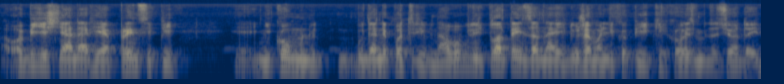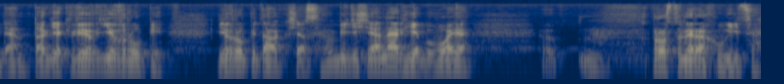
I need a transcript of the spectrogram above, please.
обідішня енергія, в принципі, нікому буде не потрібна. Або будуть платити за неї дуже малі копійки, колись ми до цього дійдемо. Так як в Європі. В Європі так, зараз обідішня енергія буває просто не рахується.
